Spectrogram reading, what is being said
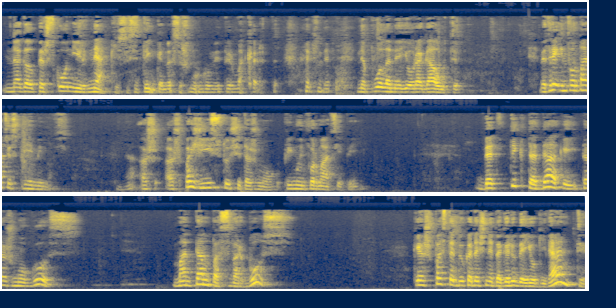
na gal per skonį ir ne, kai susitinkame su žmogumi pirmą kartą. Ne, nepuolame jo ragauti. Bet yra informacijos prieimimas. Ne, aš, aš pažįstu šitą žmogų, priimu informaciją apie jį. Bet tik tada, kai tas žmogus man tampa svarbus, kai aš pastebiu, kad aš nebegaliu be jo gyventi,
